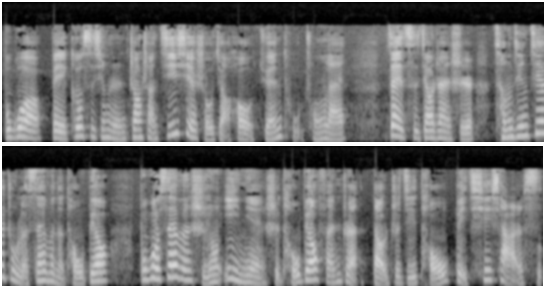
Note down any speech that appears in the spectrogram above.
不过被哥斯星人装上机械手脚后卷土重来。再次交战时，曾经接住了 Seven 的头标，不过 Seven 使用意念使头标反转，导致其头被切下而死。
